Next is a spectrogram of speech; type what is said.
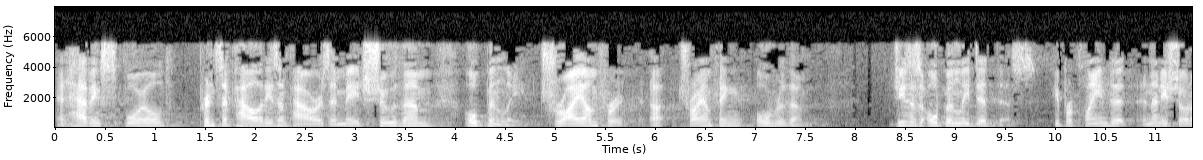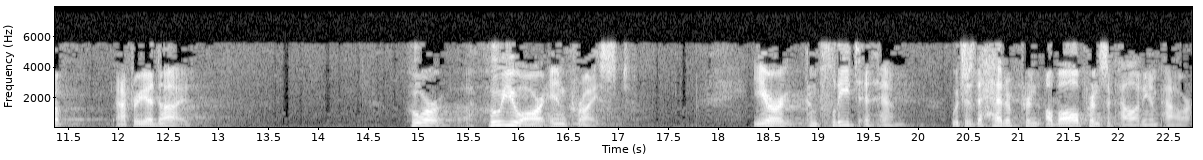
And having spoiled principalities and powers and made shew them openly, uh, triumphing over them. Jesus openly did this. He proclaimed it, and then he showed up after he had died. Who, are, who you are in Christ. Ye are complete in him, which is the head of, of all principality and power.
